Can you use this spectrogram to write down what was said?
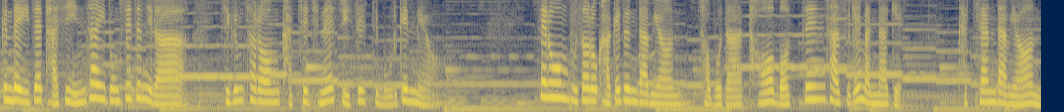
근데 이제 다시 인사이동 시즌이라 지금처럼 같이 지낼 수 있을지 모르겠네요. 새로운 부서로 가게 된다면 저보다 더 멋진 사수를 만나길. 같이 한다면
